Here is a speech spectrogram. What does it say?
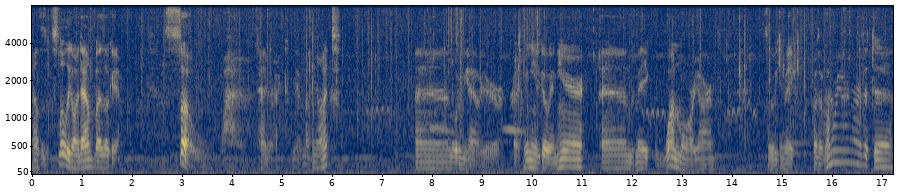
Health is slowly going down, but it's okay. So, tanning rack. We have nothing on it. And what do we have here? Right, we need to go in here and make one more yarn. So we can make, was it one more yarn or is it, uh,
